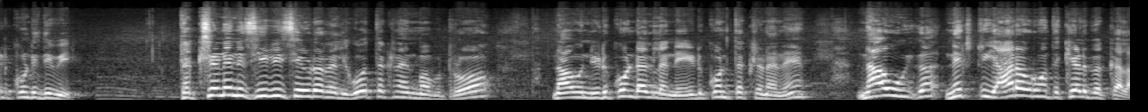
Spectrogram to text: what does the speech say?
ಇಟ್ಕೊಂಡಿದ್ದೀವಿ ತಕ್ಷಣವೇ ಸಿ ವಿ ಸಿ ಹಿಡೋರು ಅಲ್ಲಿಗೆ ಹೋದ ತಕ್ಷಣ ಏನು ಮಾಡ್ಬಿಟ್ರು? ನಾವು ಹಿಡ್ಕೊಂಡಾಗ್ಲೇ ಹಿಡ್ಕೊಂಡ ತಕ್ಷಣವೇ ನಾವು ಈಗ ನೆಕ್ಸ್ಟ್ ಯಾರವರು ಅಂತ ಕೇಳಬೇಕಲ್ಲ?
